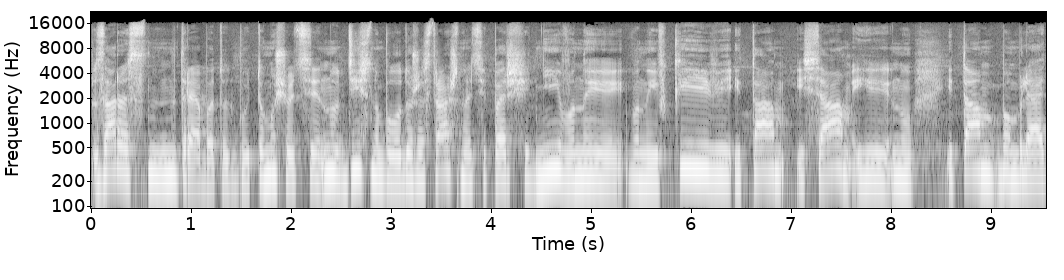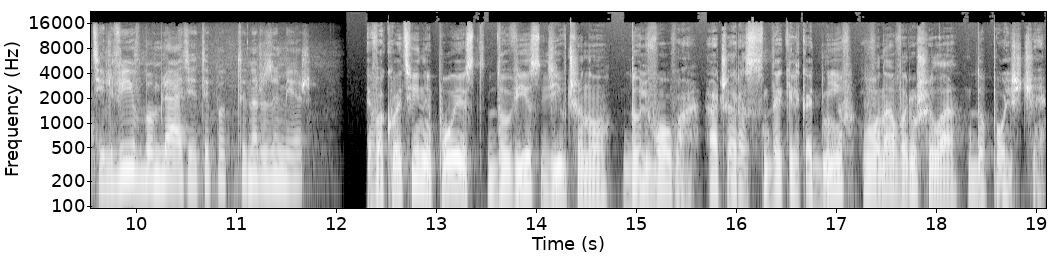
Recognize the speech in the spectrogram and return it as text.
зараз не треба тут бути, тому що ці ну, дійсно було дуже страшно. Ці перші дні вони вони і в Києві, і там, і сям, і ну, і там бомблять, і Львів бомблять, і типу, ти не розумієш. Евакуаційний поїзд довіз дівчину до Львова, а через декілька днів вона вирушила до Польщі.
